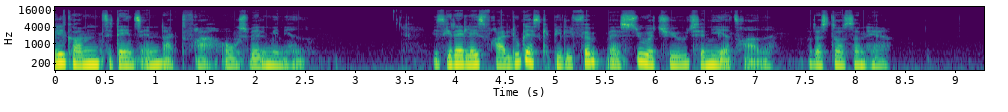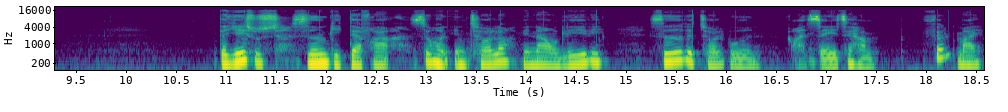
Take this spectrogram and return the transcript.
Velkommen til dagens andagt fra Aarhus Valgmenighed. Vi skal i dag læse fra Lukas kapitel 5, vers 27-39, og der står sådan her. Da Jesus siden gik derfra, så han en toller ved navn Levi sidde ved tolboden, og han sagde til ham, Følg mig.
